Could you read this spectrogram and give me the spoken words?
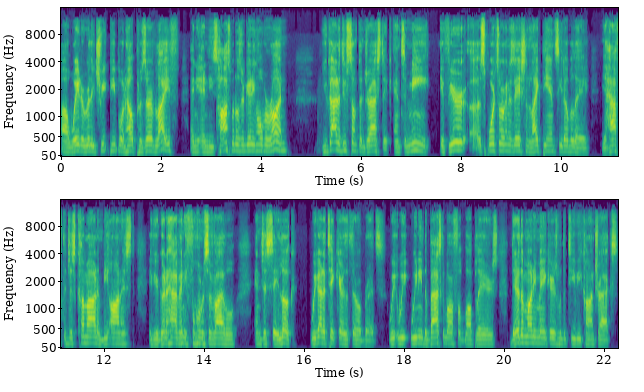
uh, way to really treat people and help preserve life, and and these hospitals are getting overrun, you got to do something drastic. And to me, if you're a sports organization like the NCAA, you have to just come out and be honest. If you're going to have any form of survival, and just say, look, we got to take care of the thoroughbreds. We, we, we need the basketball and football players. They're the money makers with the TV contracts.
